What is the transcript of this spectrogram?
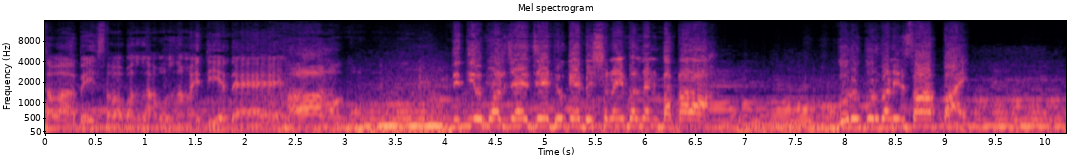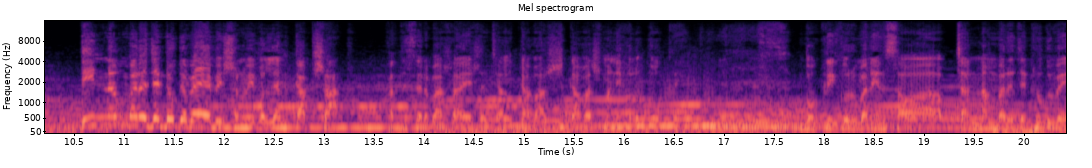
সওয়াব, এই সওয়াব আল্লাহ আমল নামায় দিয়ে দেয়। দ্বিতীয় পর্যায়ে যে ঢুকে, বিশ্বনবী বললেন, বাকারা, গরু কুরবানির সওয়াব পায়। তিন নম্বরে যে ঢুকবে বিশ্বনবী বললেন কাপসা হাদিসের ভাষায় এসেছে, আল কাবাস কাবাস মানে হলো বকরি। বকরি কুরবানির সওয়াব চার নম্বরে যে ঢুকবে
